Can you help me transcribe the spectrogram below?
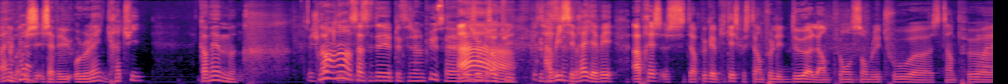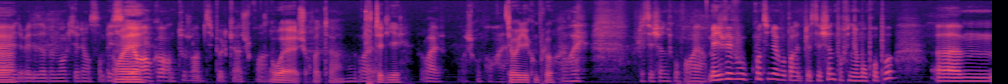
Ouais, j'avais eu Hollow Knight gratuit. Quand même. Je Non, non, ça c'était PlayStation Plus, euh, les Ah. jeux gratuits. PlayStation- Ah oui, c'est vrai, il y avait. Après, c'était un peu compliqué parce que c'était un peu les deux allaient un peu ensemble et tout. euh, c'était un peu. Ouais, euh, il y avait des abonnements qui allaient ensemble. Et Ouais. c'est encore toujours un petit peu le cas, je crois. Ouais, je crois que Ouais. tout est lié. Ouais, je comprends rien. Théorie du complot. Ouais. PlayStation, je comprends rien. Mais je vais vous continuer à vous parler de PlayStation pour finir mon propos. Euh,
